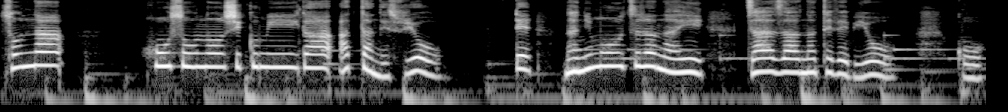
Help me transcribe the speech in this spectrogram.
そんな放送の仕組みがあったんですよ。で何も映らないザーザーなテレビをこ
